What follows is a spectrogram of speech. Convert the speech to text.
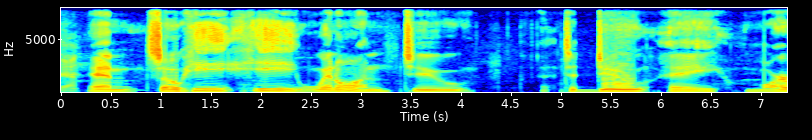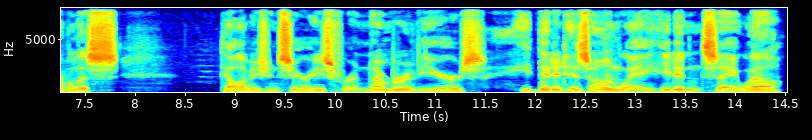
Yeah. And so he he went on to to do a marvelous television series for a number of years. He did it his own way. He didn't say, "Well,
